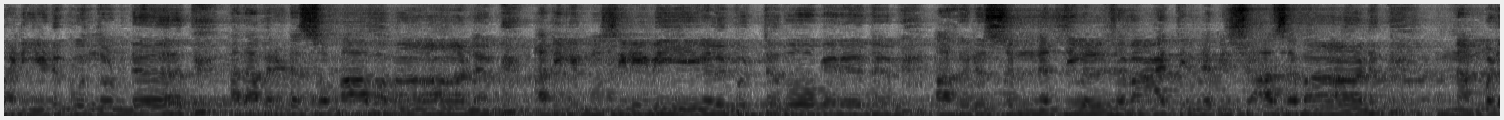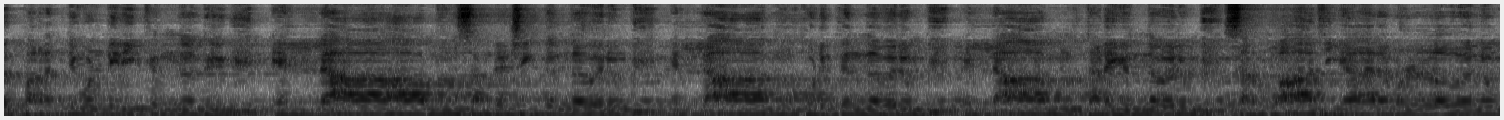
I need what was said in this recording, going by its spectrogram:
പണിയെടുക്കുന്നുണ്ട്. അത് അവരുടെ സ്വഭാവമാണ് അതിൽ മുസ്ലിമീങ്ങൾ പെട്ടുപോകരുത്. വൽ ജമാഅത്തിന്റെ വിശ്വാസമാണ് നമ്മൾ പറഞ്ഞുകൊണ്ടിരിക്കുന്നത്. എല്ലാം സംരക്ഷിക്കുന്നവരും എല്ലാം കൊടുക്കുന്നവരും എല്ലാം തടയുന്നവരും സർവാധികാരമുള്ളവനും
